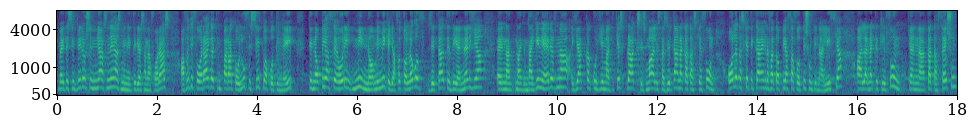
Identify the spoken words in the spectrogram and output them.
με τη συμπλήρωση μιας νέας μηνυτήριας αναφοράς, αυτή τη φορά για την παρακολούθησή του από την ΕΕΠ, την οποία θεωρεί μη νόμιμη και γι' αυτό το λόγο ζητά τη διενέργεια ε, να, να, να, γίνει έρευνα για κακουργηματικές πράξεις. Μάλιστα, ζητά να κατασχεθούν όλα τα σχετικά έγγραφα τα οποία θα φωτίσουν την αλήθεια, αλλά να κυκληθούν και να καταθέσουν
